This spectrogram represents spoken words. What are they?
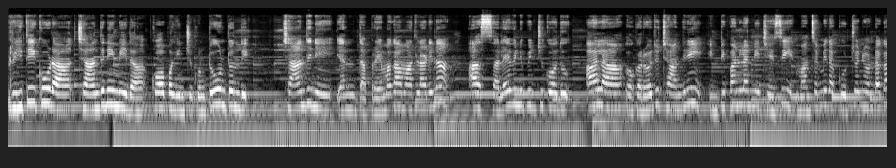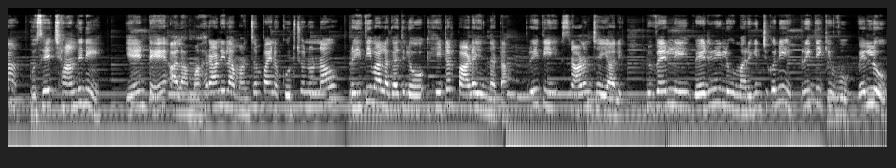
ప్రీతి కూడా చాందిని మీద కోపగించుకుంటూ ఉంటుంది. చాందిని ఎంత ప్రేమగా మాట్లాడినా అస్సలే వినిపించుకోదు. అలా ఒకరోజు చాందిని ఇంటి పనులన్నీ చేసి మంచం మీద కూర్చొని ఉండగా ఒసే చాందిని ఏంటే అలా మహారాణిలా మంచం పైన కూర్చొని ఉన్నావు ప్రీతి వాళ్ళ గదిలో హీటర్ పాడైందట. ప్రీతి స్నానం చేయాలి. నువ్వెళ్ళి వేడి నీళ్ళు మరిగించుకొని ప్రీతికివ్వు. వెళ్ళు.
